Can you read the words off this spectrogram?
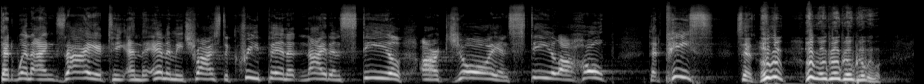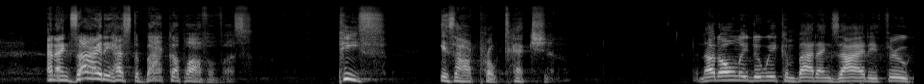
That when anxiety and the enemy tries to creep in at night and steal our joy and steal our hope, that peace says, and anxiety has to back up off of us. Peace is our protection. But not only do we combat anxiety through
